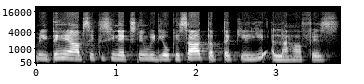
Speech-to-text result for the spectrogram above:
मिलते हैं आपसे किसी नेक्स्ट न्यू वीडियो के साथ। तब तक के लिए अल्लाह हाफिज़।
